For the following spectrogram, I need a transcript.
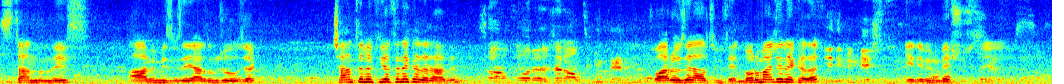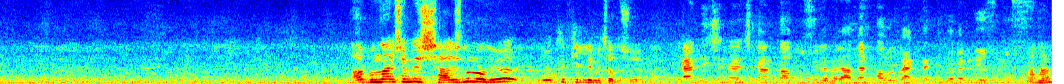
standındayız. Abimiz bize yardımcı olacak. Çantanın fiyatı ne kadar abi? Şu an fuara özel 6000 TL. Fuara özel 6000 TL. Normalde ne kadar? 7500. 7500 TL. Abi bunlar şimdi şarjlı mı oluyor yoksa pilli mi çalışıyor? Kendi içinden çıkan kablosuyla beraber powerbank'te kullanabiliyorsunuz. Aha.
